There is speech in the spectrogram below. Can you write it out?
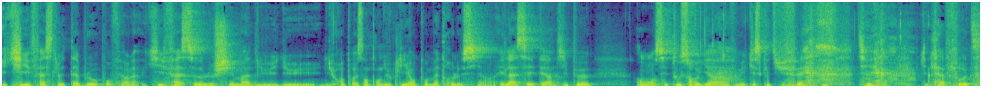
et qui efface le tableau pour faire, la, qui efface le schéma du, du, du, représentant du client pour mettre le sien. Et là, ça a été un petit peu, on s'est tous regardé, mais qu'est-ce que tu fais? Tu la faute.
